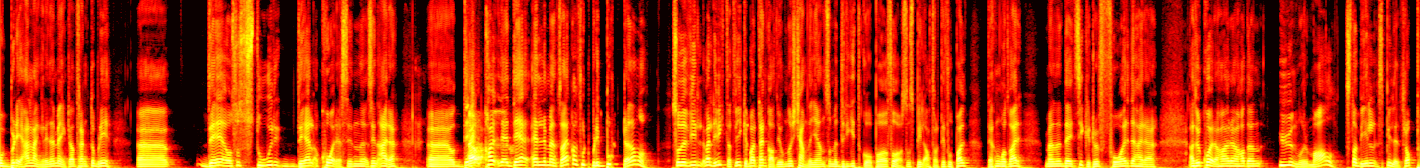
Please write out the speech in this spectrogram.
Og ble her lenger enn de egentlig hadde trengt å bli. Uh, det er også stor del av Kåre sin, sin ære. Uh, og det, Ja. kan, det, det elementet der kan fort bli borte da nå. Så det er veldig viktig at vi ikke bare tenker at jo, nå kommer det en som er dritgod på å få oss til å spille attraktiv fotball. Det kan godt være, men det er ikke sikkert du får det her Jeg tror Kåre har hatt en unormal stabil spillertropp,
